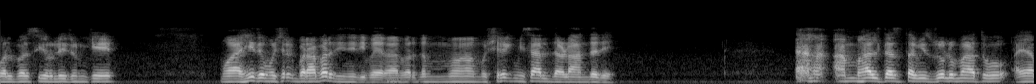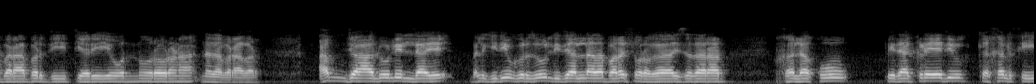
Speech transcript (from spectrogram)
والبصير لیدون کې موحد مشرک برابر دي نه دي برابر د مشرک مثال د لاند دی ام هل تستوي ظلمات ایا برابر دي تیری او نور ورنا نه دا برابر ام جعلوا لله بلکې دیو ګرځول دي الله د پر شورغه ایزداران خلقو پیدا کړی دیو که خلقی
